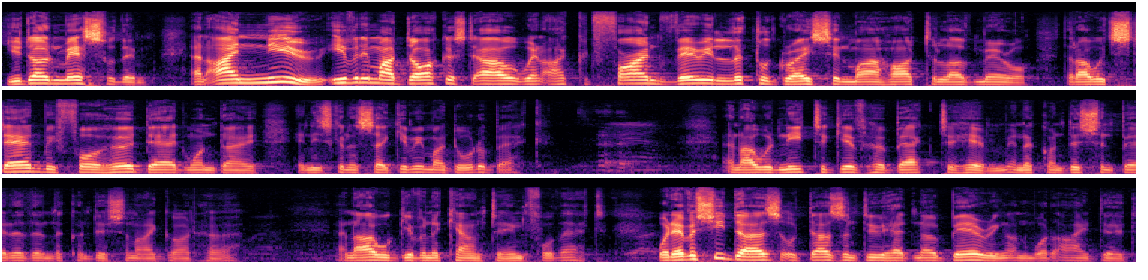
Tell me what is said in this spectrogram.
You don't mess with them. And I knew, even in my darkest hour, when I could find very little grace in my heart to love Meryl, that I would stand before her dad one day and he's going to say, Give me my daughter back. And I would need to give her back to him in a condition better than the condition I got her. And I will give an account to him for that. Whatever she does or doesn't do had no bearing on what I did.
